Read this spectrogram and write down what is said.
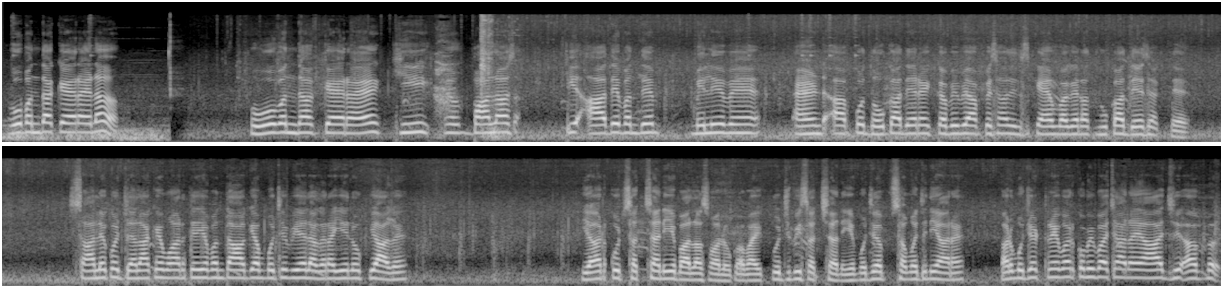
वो बंदा कह रहा है ना, वो बंदा कह रहा है कि बाला कि आधे बंदे मिले हुए हैं एंड आपको धोखा दे रहे हैं, कभी भी आपके साथ स्कैम वगैरह धोखा दे सकते हैं। साले को जला के मारते ये बंदा आ गया, मुझे भी ये लग रहा है, ये लोग भी आ गए। यार, कुछ सच्चा नहीं है बालास वालों का, भाई, कुछ भी सच्चा नहीं है, मुझे अब समझ नहीं आ रहा है। और मुझे ट्रेवर को भी बचाना है, आज, अब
